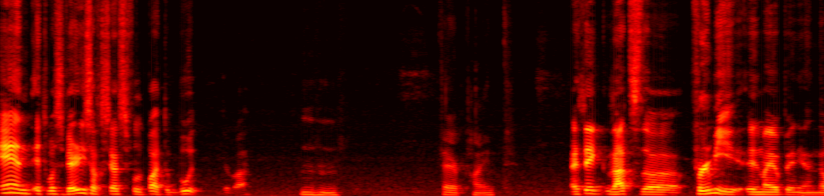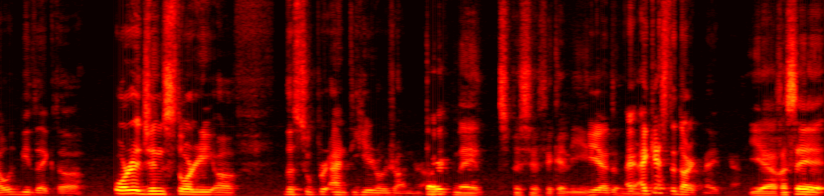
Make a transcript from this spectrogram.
And it was very successful pa to boot, diba? Mm-hmm. Fair point. I think that's the, for me, in my opinion, that would be like the origin story of the super anti-hero genre. Dark Knight specifically. yeah, I. I guess The Dark Knight. nga. Yeah, kasi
